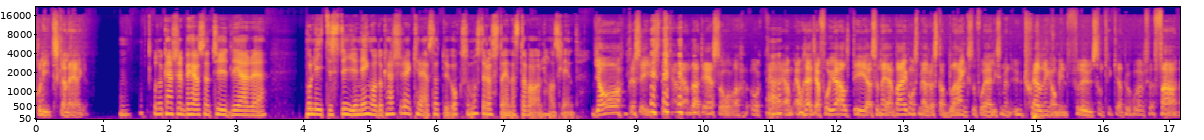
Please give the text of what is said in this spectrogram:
politiska läge. Mm. Och då kanske det behövs en tydligare politisk styrning och då kanske det krävs att du också måste rösta i nästa val, Hans Lind. Ja, precis. Det kan hända att det är så. Och ja. jag, jag, jag, jag får ju alltid, alltså när jag, varje gång som jag röstar blank så får jag liksom en utskällning av min fru som tycker att du får för fan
